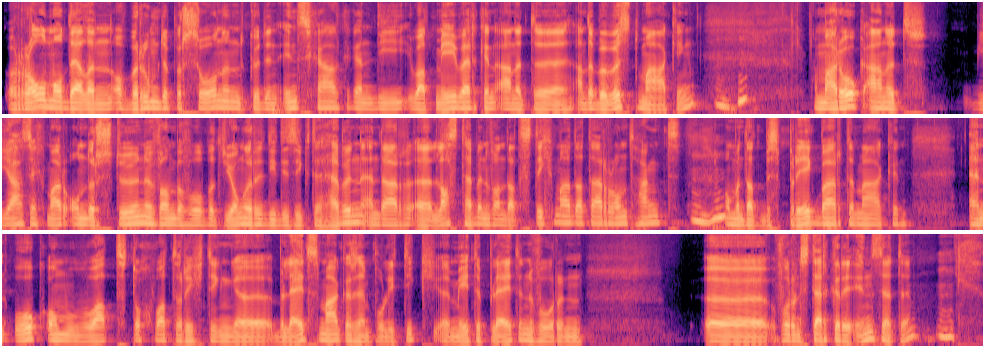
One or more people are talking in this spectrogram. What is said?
rolmodellen of beroemde personen kunnen inschakelen die wat meewerken aan, het, eh, aan de bewustmaking, maar ook aan het ja, zeg maar ondersteunen van bijvoorbeeld jongeren die de ziekte hebben en daar eh, last hebben van dat stigma dat daar rondhangt, om dat bespreekbaar te maken. En ook om wat, toch wat richting eh, beleidsmakers en politiek mee te pleiten voor een, eh, voor een sterkere inzet. Hè.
